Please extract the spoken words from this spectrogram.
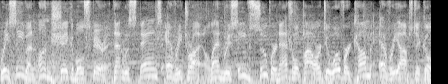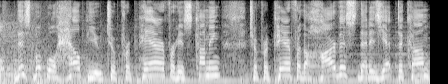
Receive an unshakable spirit that withstands every trial and receive supernatural power to overcome every obstacle. This book will help you to prepare for His coming, to prepare for the harvest that is yet to come,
